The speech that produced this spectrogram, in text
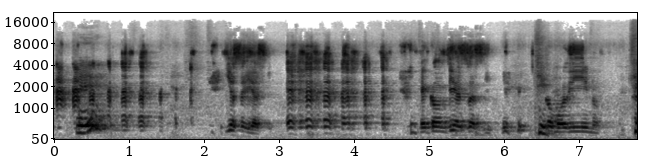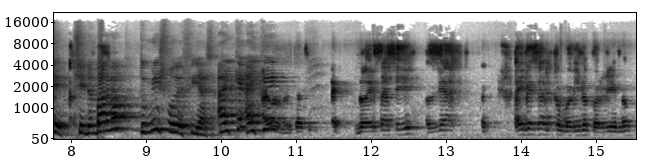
¿eh? Yo soy así. Me confieso así, sí. comodino. Sí, sin embargo, tú mismo decías, hay que... Hay que... No, es así, o sea, ahí ves al comodino corriendo,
